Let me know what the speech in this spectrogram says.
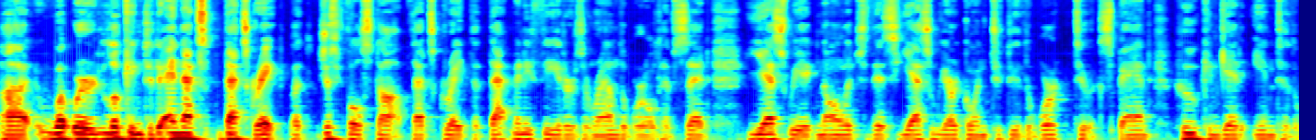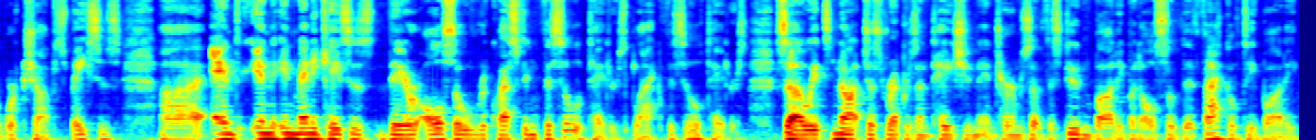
Uh, what we're looking to do, and that's that's great. But just full stop. That's great that that many theaters around the world have said, yes, we acknowledge this. Yes, we are going to do the work to expand who can get into the workshop spaces, uh, and in in many cases they're also requesting facilitators, black facilitators. So it's not just representation in terms of the student body, but also the faculty body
